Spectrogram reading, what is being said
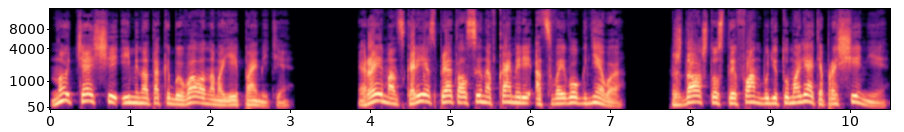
но чаще именно так и бывало на моей памяти. Реймонд скорее спрятал сына в камере от своего гнева. Ждал, что Стефан будет умолять о прощении,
